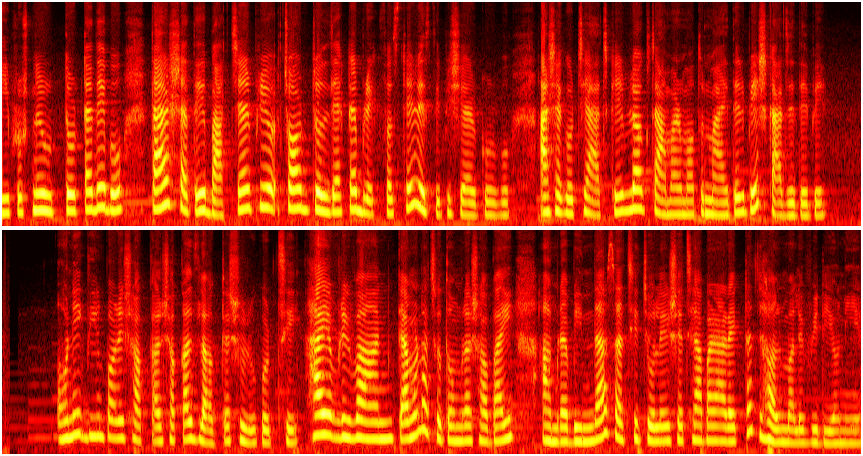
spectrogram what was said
এই প্রশ্নের উত্তরটা দেব। তার সাথে বাচ্চার প্রিয় চট জলদি একটা ব্রেকফাস্টের রেসিপি শেয়ার করব। আশা করছি আজকের ব্লগটা আমার মতন মায়েদের বেশ কাজে দেবে। অনেক দিন পরে সকাল সকাল ব্লগটা শুরু করছি। হাই এভরিওয়ান কেমন আছো তোমরা সবাই? আমরা বিন্দাস আছি, চলে এসেছি আবার আরেকটা ঝলমলে ভিডিও নিয়ে।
